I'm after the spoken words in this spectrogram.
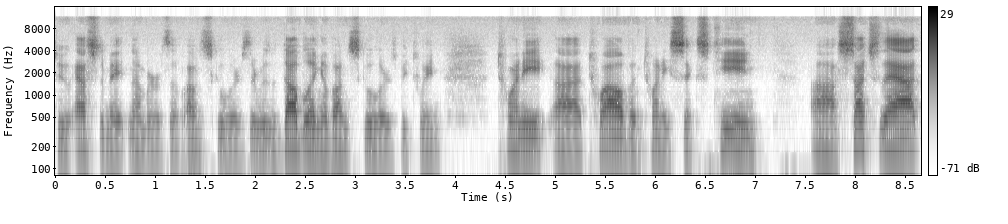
to estimate numbers of unschoolers. There was a doubling of unschoolers between 2012 uh, and 2016, uh, such that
